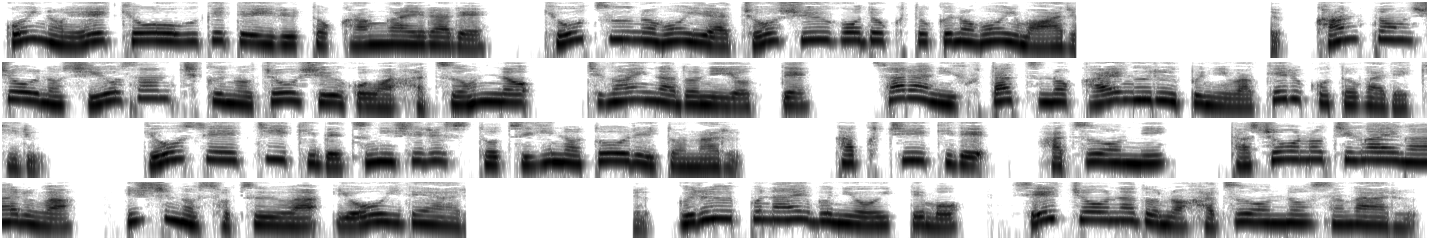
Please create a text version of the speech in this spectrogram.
語彙の影響を受けていると考えられ、共通の語彙や長州語独特の語彙もある。関東省の塩山地区の長州語は発音の違いなどによって、さらに二つの貝グループに分けることができる。行政地域別に記すと次の通りとなる。各地域で発音に多少の違いがあるが、意思の疎通は容易である。グループ内部においても、成長などの発音の差がある。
